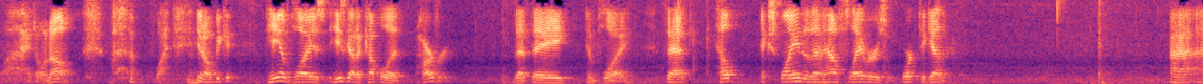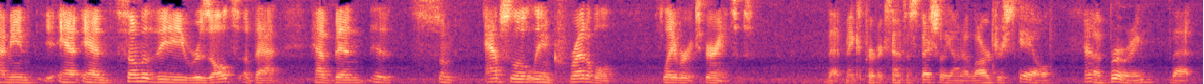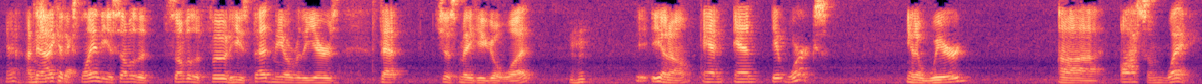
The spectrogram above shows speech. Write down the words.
I don't know. Why? Mm-hmm. You know, because he employs. He's got a couple at Harvard that they employ that help explain to them how flavors work together. I mean, and and some of the results of that have been some absolutely incredible flavor experiences. That makes perfect sense, especially on a larger scale yeah. of brewing. That yeah, I mean, I could that. explain to you some of the some of the food he's fed me over the years that just make you go, "What?" Mm-hmm. You know, and and it works in a weird, uh, awesome way.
